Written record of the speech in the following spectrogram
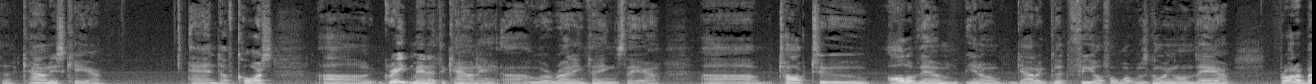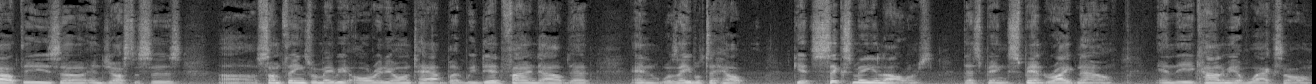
the, the county's care. And of course, uh, great men at the county uh, who are running things there. Uh, talked to all of them, you know, got a good feel for what was going on there. Brought about these uh, injustices. Uh, some things were maybe already on tap, but we did find out that and was able to help get $6 million that's being spent right now in the economy of Waxhaw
